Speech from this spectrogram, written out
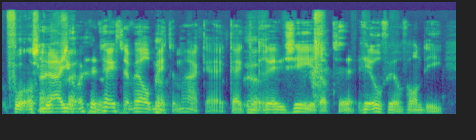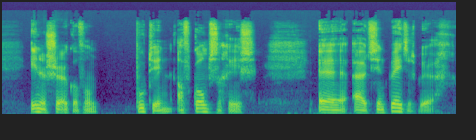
voor als nou ja, jongens, het heeft er wel mee te maken. Kijk, realiseer je dat uh, heel veel van die inner circle van Poetin afkomstig is uit Sint-Petersburg.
